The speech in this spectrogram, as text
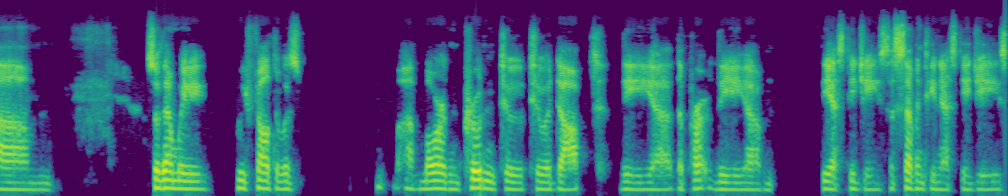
Um, so then we we felt it was uh, more than prudent to to adopt the uh, the the um, the SDGs, the 17 SDGs.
